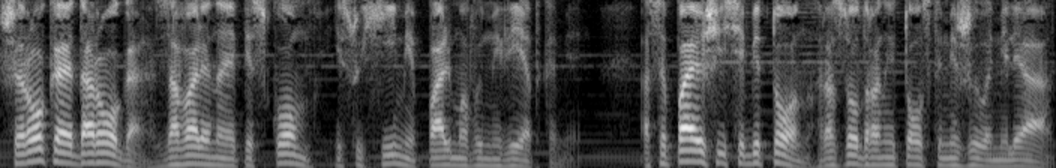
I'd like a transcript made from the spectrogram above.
Широкая дорога, заваленная песком и сухими пальмовыми ветками. Осыпающийся бетон, разодранный толстыми жилами лиан.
